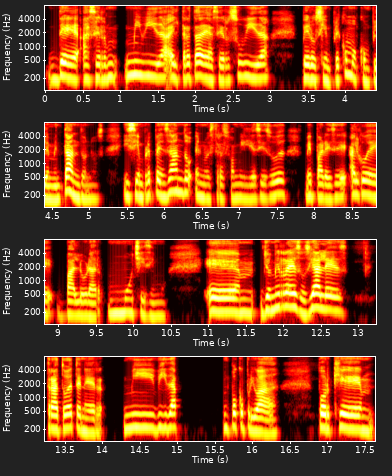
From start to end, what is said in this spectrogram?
de hacer mi vida, él trata de hacer su vida, pero siempre como complementándonos y siempre pensando en nuestras familias. Y eso me parece algo de valorar muchísimo. Em, yo en mis redes sociales trato de tener mi vida un poco privada, porque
